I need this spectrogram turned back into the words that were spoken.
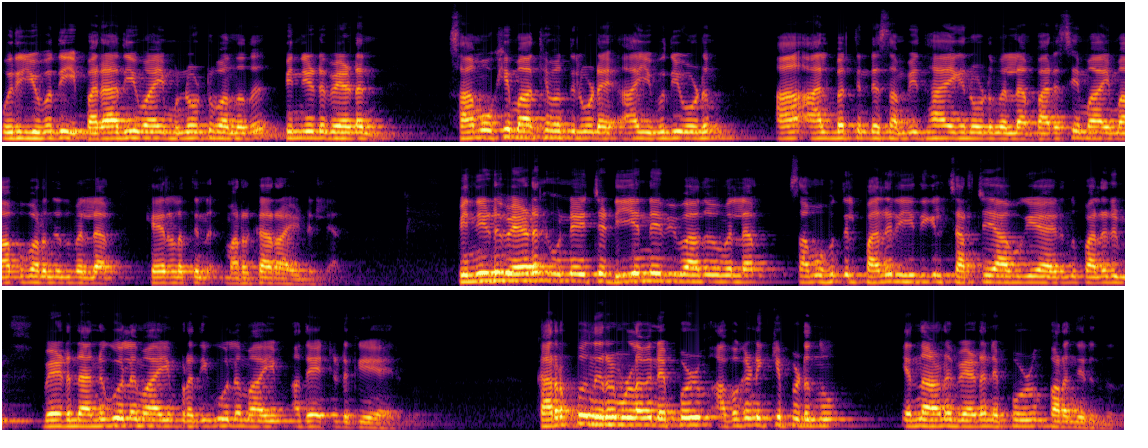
ഒരു യുവതി പരാതിയുമായി മുന്നോട്ട് വന്നത്. പിന്നീട് വേടൻ സാമൂഹ്യ മാധ്യമത്തിലൂടെ ആ യുവതിയോടും ആ ആൽബത്തിന്റെ സംവിധായകനോടുമെല്ലാം പരസ്യമായി മാപ്പ് പറഞ്ഞതുമെല്ലാം കേരളത്തിന് മറക്കാറായിട്ടില്ല. പിന്നീട് വേടൻ ഉന്നയിച്ച ഡി എൻ എ വിവാദവുമെല്ലാം സമൂഹത്തിൽ പല രീതിയിൽ ചർച്ചയാവുകയായിരുന്നു. പലരും വേടൻ അനുകൂലമായും പ്രതികൂലമായും അത് ഏറ്റെടുക്കുകയായിരുന്നു. കറുപ്പ് നിറമുള്ളവൻ എപ്പോഴും അവഗണിക്കപ്പെടുന്നു എന്നാണ് വേടൻ എപ്പോഴും പറഞ്ഞിരുന്നത്.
